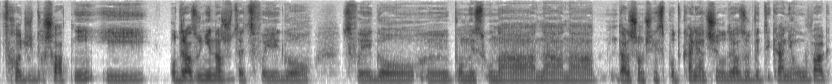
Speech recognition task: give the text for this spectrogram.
wchodzić do szatni i od razu nie narzucać swojego, swojego y, pomysłu na, na, na dalszą część spotkania, czy od razu wytykania uwag.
